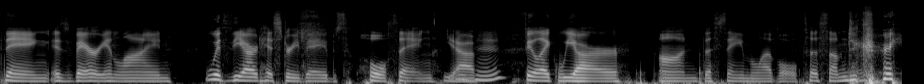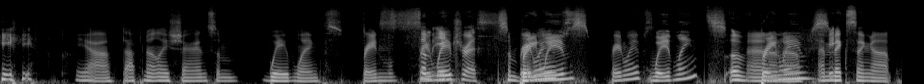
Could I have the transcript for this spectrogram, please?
thing is very in line with the art history babes whole thing. Yeah. I feel like we are on the same level to some degree. Yeah, definitely sharing some wavelengths. Brain some brainwave- interests. Some brainwaves? Brainwaves? Wavelengths of I don't brainwaves? I'm mixing up. as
